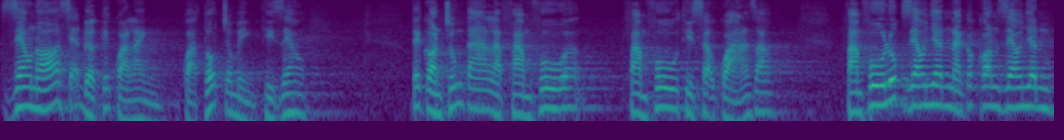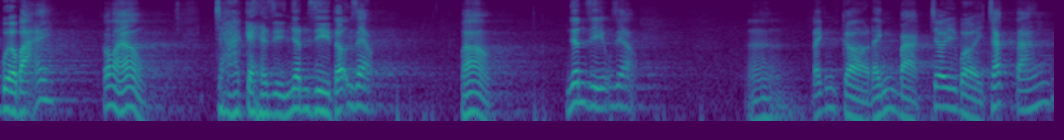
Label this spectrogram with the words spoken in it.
Gieo nó sẽ được cái quả lành quả tốt cho mình thì gieo. Thế còn chúng ta là phàm phu phàm phu thì sợ quả là sao? Phàm phu lúc gieo nhân là các con gieo nhân bừa bãi có phải không? Chả kể gì nhân gì tớ cũng gieo phải không? Nhân gì cũng gieo. À, đánh cờ đánh bạc chơi bời chắc táng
